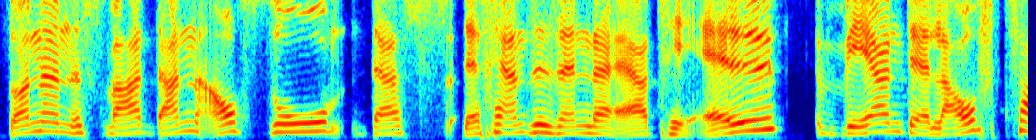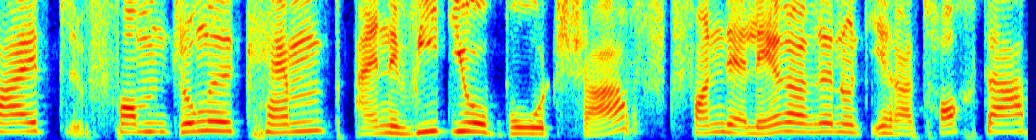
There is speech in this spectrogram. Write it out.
sondern es war dann auch so, dass der Fernsehsender RTL während der Laufzeit vom Dschungelcamp eine Videobotschaft von der Lehrerin und ihrer Tochter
